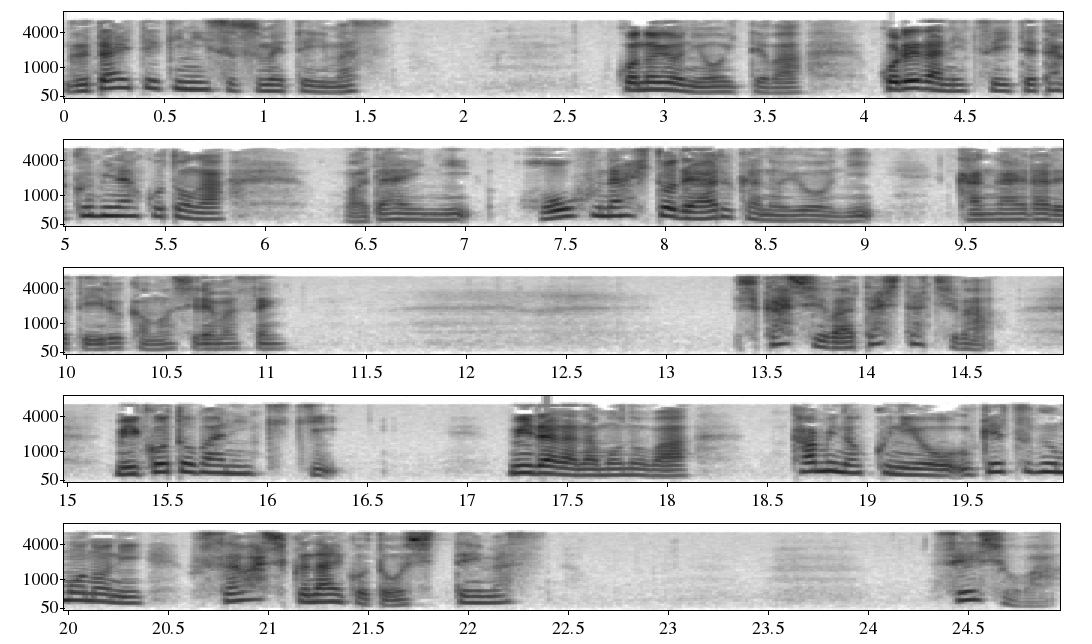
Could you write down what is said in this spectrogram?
具体的に進めています。この世においては、これらについて巧みなことが話題に豊富な人であるかのように考えられているかもしれません。しかし私たちは、御言葉に聞き、みだらなものは神の国を受け継ぐ者にふさわしくないことを知っています。聖書は、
